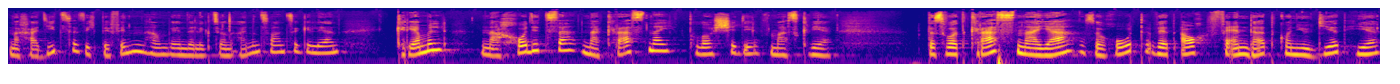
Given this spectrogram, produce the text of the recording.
находиться, sich befinden, haben wir in der Lektion 21 gelernt. Кремль находится на Красной площади в Москве. Das Wort Krasnaya, also rot, wird auch verändert, konjugiert hier.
